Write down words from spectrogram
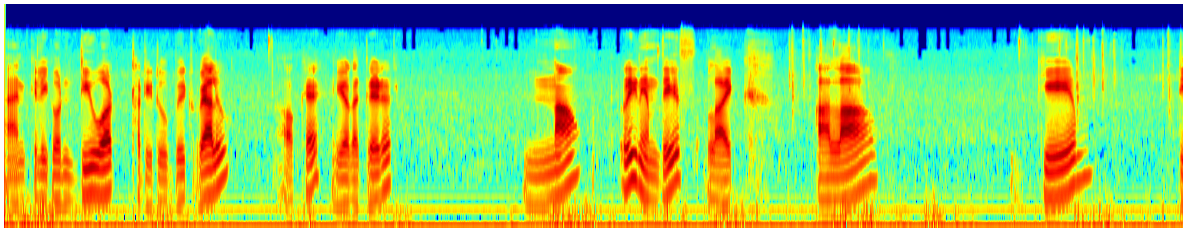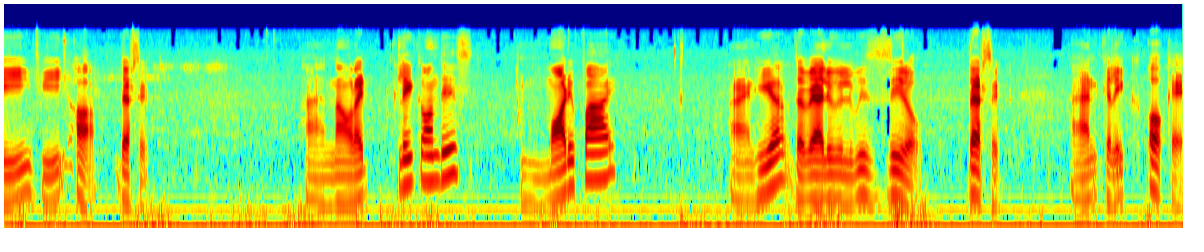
and click on dword 32 bit value. Okay here the graded now rename this like allow game DVR that's it. And now right click on this modify and here the value will be 0 that's it. And click OK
